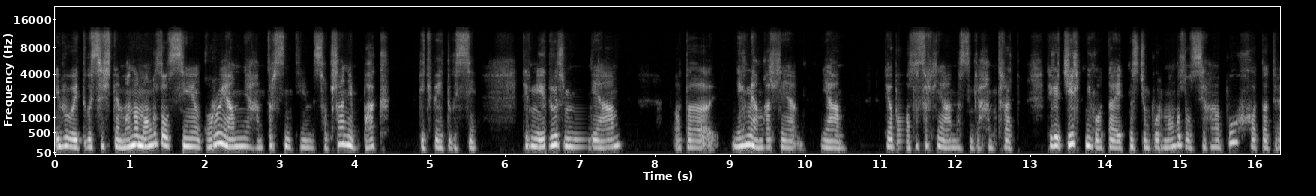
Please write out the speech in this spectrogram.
ивүү байдаг гэсэн чинь манай Монгол улсын гурван яамны хамтарсан тийм судалгааны баг гэж байдаг гэсэн. Тэр нь эрүүл мэндийн яам одоо нийгмийн хамгааллын яам тэгээ боловсролын яамнаас ингээ хамтраад. Тэгээ жилд нэг удаа эднес чинь бүр Монгол улсынхаа бүх одоо тэр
